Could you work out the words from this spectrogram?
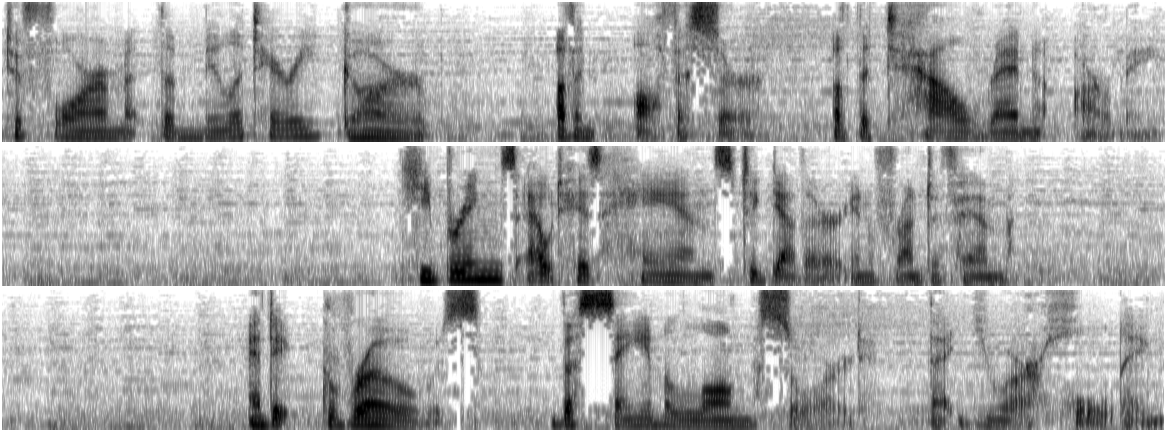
to form the military garb of an officer of the Talren army. He brings out his hands together in front of him, and it grows the same longsword that you are holding.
